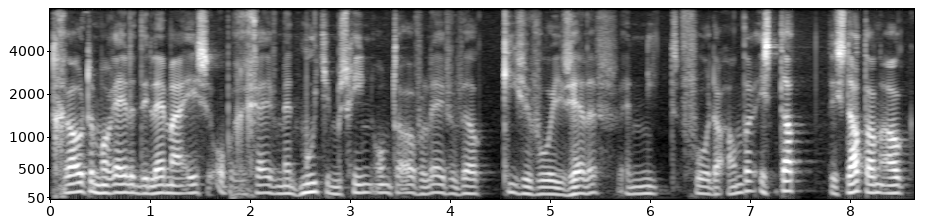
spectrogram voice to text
grote morele dilemma is: op een gegeven moment moet je misschien om te overleven wel kiezen voor jezelf en niet voor de ander. Is dat, is dat dan ook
